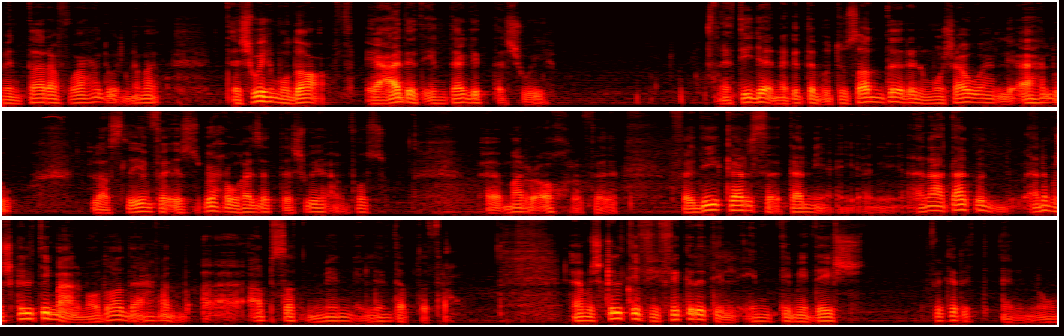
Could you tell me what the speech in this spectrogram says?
من طرف واحد وإنما تشويه مضاعف. إعادة إنتاج التشويه. نتيجة إنك أنت بتصدر المشوه لأهله الأصليين فيصبحوا هذا التشويه أنفسهم آه، مرة أخرى. ف... فدي كارثة تانية. يعني أنا أعتقد أنا مشكلتي مع الموضوع ده أحمد أبسط من اللي أنت بتطرحه. أنا مشكلتي في فكرة الانتميديشن فكرة إنه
